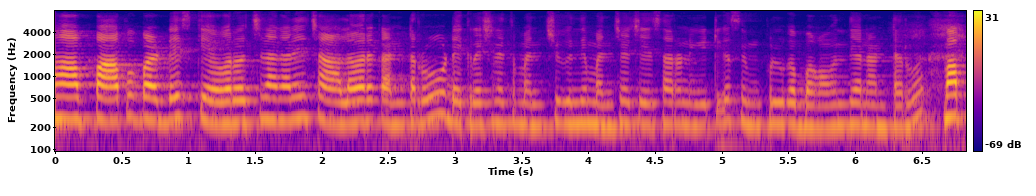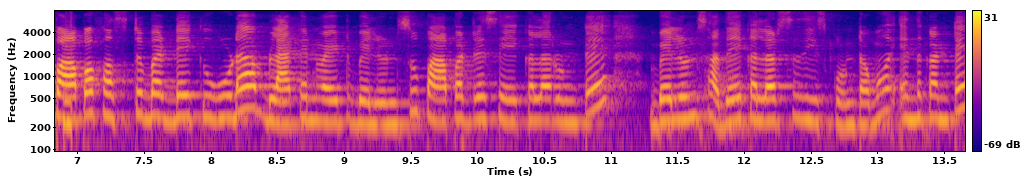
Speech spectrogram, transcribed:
మా పాప బర్త్డేస్కి ఎవరు వచ్చినా కానీ చాలా వరకు అంటారు డెకరేషన్ అయితే మంచిగా ఉంది మంచిగా చేశారు నీట్గా సింపుల్గా బాగుంది అని అంటారు. మా పాప ఫస్ట్ బర్త్డేకి కూడా బ్లాక్ అండ్ వైట్ బెలూన్స్ పాప డ్రెస్ ఏ కలర్ ఉంటే బెలూన్స్ అదే కలర్స్ తీసుకుంటాము. ఎందుకంటే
